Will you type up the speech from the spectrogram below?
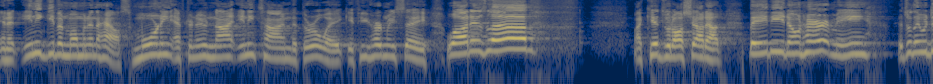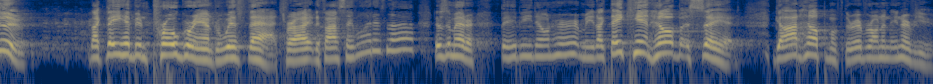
And at any given moment in the house, morning, afternoon, night, any time that they're awake, if you heard me say, What is love? My kids would all shout out, Baby, don't hurt me. That's what they would do. Like they have been programmed with that, right? If I say, What is love? Doesn't matter. Baby, don't hurt me. Like they can't help but say it. God help them if they're ever on an interview.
